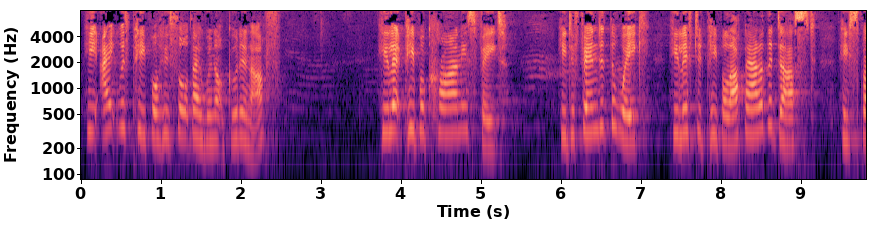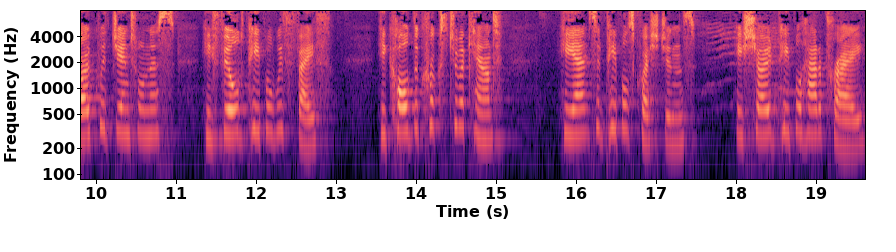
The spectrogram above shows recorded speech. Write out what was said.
He ate with people who thought they were not good enough. He let people cry on his feet. He defended the weak. He lifted people up out of the dust. He spoke with gentleness. He filled people with faith. He called the crooks to account. He answered people's questions. He showed people how to pray.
